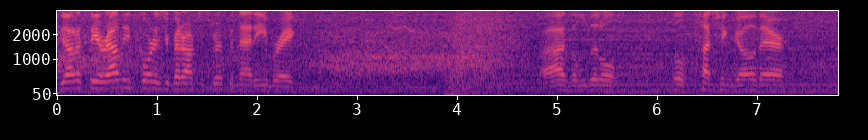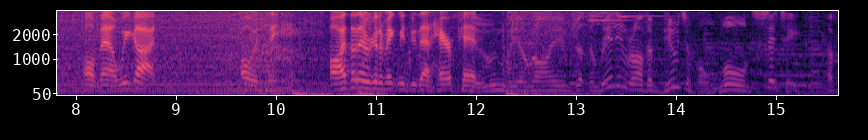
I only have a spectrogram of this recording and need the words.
See, honestly, around these corners, you're better off just ripping that e-brake. Oh, that was a little, little touch and go there. Oh man, we got. Oh, it's a Oh, I thought they were gonna make me do that hairpin. Soon we arrived at the really rather beautiful walled city of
